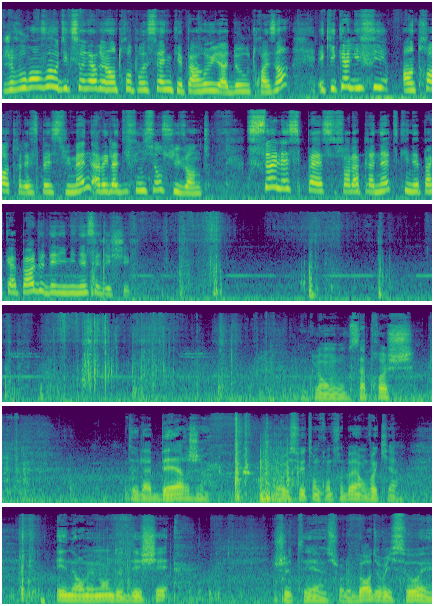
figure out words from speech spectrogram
Je vous renvoie au dictionnaire de l'Anthropocène qui est paru il y a deux ou trois ans et qui qualifie, entre autres, l'espèce humaine avec la définition suivante. Seule espèce sur la planète qui n'est pas capable d'éliminer ses déchets. Donc là, on s'approche de la berge. Le ruisseau est en contrebas et on voit qu'il y a énormément de déchets jetés sur le bord du ruisseau et,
